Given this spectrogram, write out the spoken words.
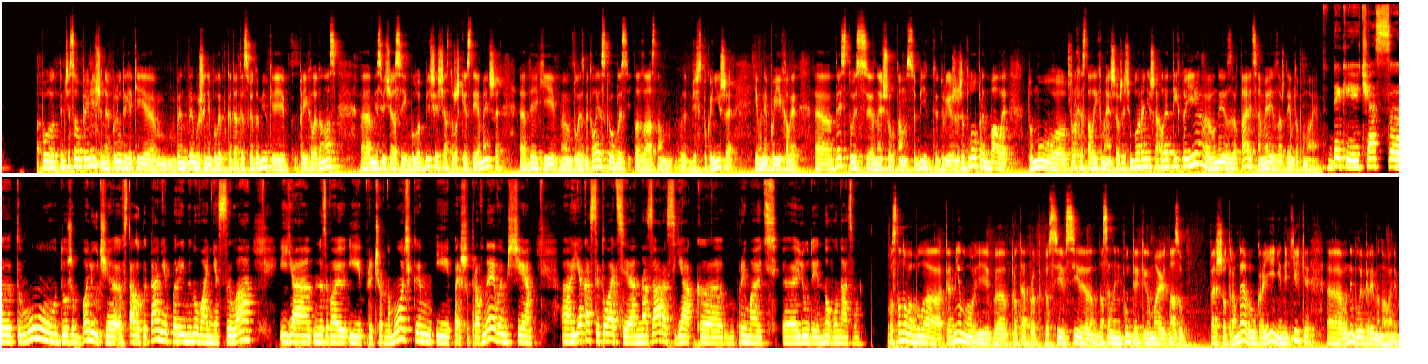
По тимчасово переміщених, по людях, які е, вимушені були покидати свої домівки і приїхали до нас. е, Ми свій час їх було більше, зараз трошки стає менше. Е, Деякі були з Миколаївської області, та зараз там більш спокійніше, і вони поїхали. Е, Десь хтось знайшов там собі, друге житло придбали, тому трохи стало їх менше вже, ніж було раніше. Але ті, хто є, вони звертаються, ми завжди їм допомагаємо. Деякий час е, тому дуже болюче стало питання перейменування села. І я називаю і Причорноморським, і першотравневим ще. Яка ситуація на зараз, як е, приймають е, люди нову назву? Постанова була Кабміну і е, про те, про всі, всі населені пункти, які мають назву 1 травнева в Україні, не тільки, вони були перейменовані.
